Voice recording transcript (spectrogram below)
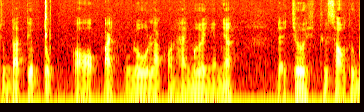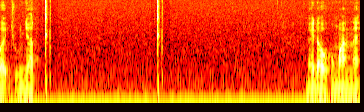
chúng ta tiếp tục có bạch thủ lô là con 20 anh em nhé. Để chơi thứ sáu, thứ bảy, chủ nhật. Ngày đầu không ăn này.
